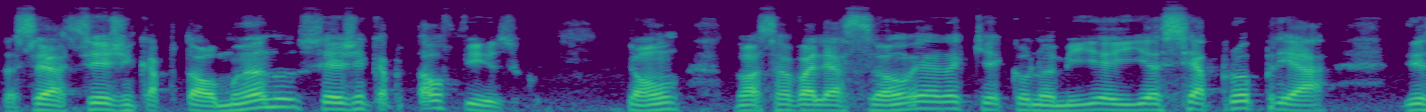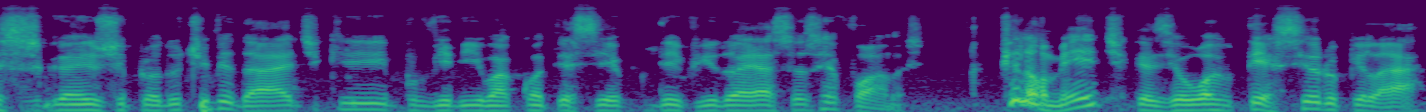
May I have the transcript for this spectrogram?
tá certo? Seja em capital humano, seja em capital físico. Então, nossa avaliação era que a economia ia se apropriar desses ganhos de produtividade que viriam a acontecer devido a essas reformas. Finalmente, quer dizer, o terceiro pilar,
